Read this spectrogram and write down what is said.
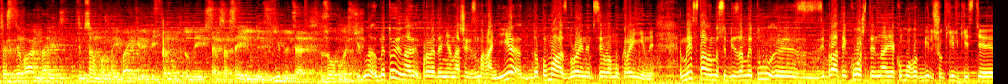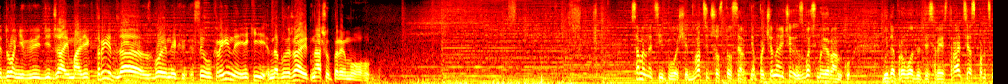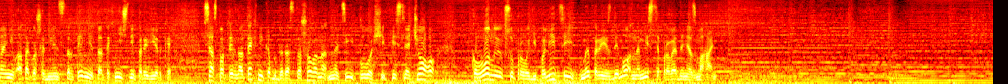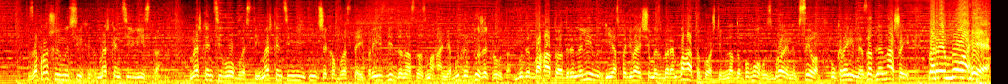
фестиваль? Навіть тим самим можна і байкерів підтягнути туди, і все, все, все, і люди з'їдуться з області. Метою проведення наших змагань є допомога Збройним силам України. Ми ставимо собі за мету е, зібрати кошти на якомога більшу кількість е, дронів DJI Mavic 3 для Збройних сил України, які наближають нашу перемогу. Саме на цій площі, 26 серпня, починаючи з 8 ранку, буде проводитись реєстрація спортсменів, а також адміністративні та технічні перевірки. Вся спортивна техніка буде розташована на цій площі. Після чого колоною в супроводі поліції ми переїздимо на місце проведення змагань. Запрошуємо всіх мешканців міста, мешканців області, мешканців інших областей. Приїздіть до нас на змагання. Буде дуже круто, буде багато адреналіну, і я сподіваюся, що ми зберемо багато коштів на допомогу Збройним силам України задля нашої перемоги.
